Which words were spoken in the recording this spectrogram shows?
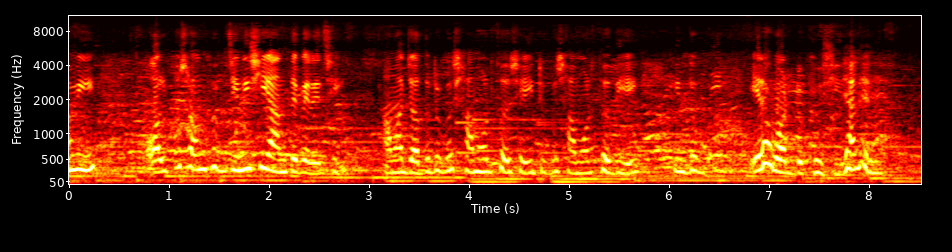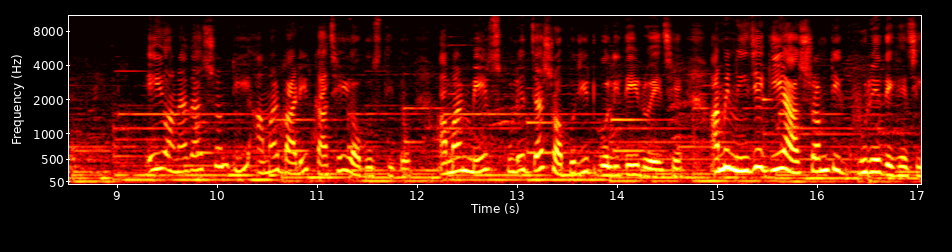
আমি অল্প সংখ্যক জিনিসই আনতে পেরেছি। আমার যতটুকু সামর্থ্য সেইটুকু সামর্থ্য দিয়েই, কিন্তু এরা বড্ড খুশি, জানেন? এই অনাথ আশ্রমটি আমার বাড়ির কাছেই অবস্থিত। আমার মেয়ের স্কুলের জাস্ট অপোজিট গলিতেই রয়েছে। আমি নিজে গিয়ে আশ্রমটি ঘুরে দেখেছি।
